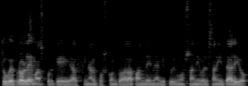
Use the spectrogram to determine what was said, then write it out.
tuve problemas porque al final, pues con toda la pandemia que tuvimos a nivel sanitario,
